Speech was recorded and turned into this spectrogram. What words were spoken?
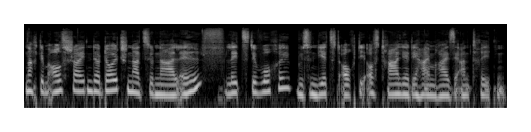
Nach dem Ausscheiden der deutschen Nationalelf letzte Woche müssen jetzt auch die Australier die Heimreise antreten.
